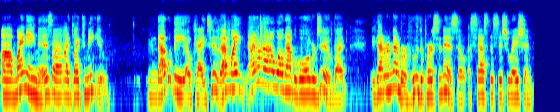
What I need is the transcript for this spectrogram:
uh, my name is, uh, I'd like to meet you. Mm, that would be okay too. That might, I don't know how well that will go over too, but you got to remember who the person is. So assess the situation.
